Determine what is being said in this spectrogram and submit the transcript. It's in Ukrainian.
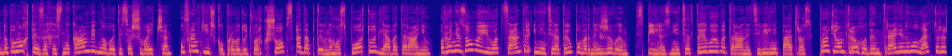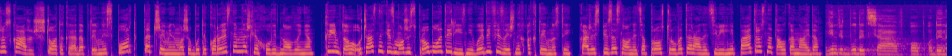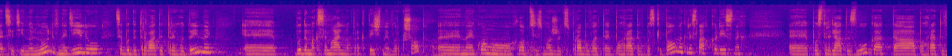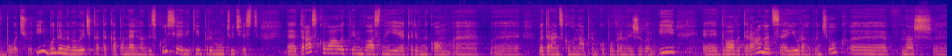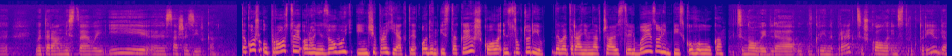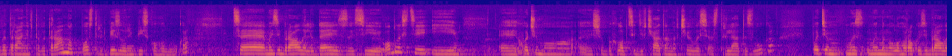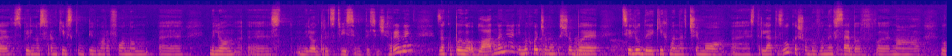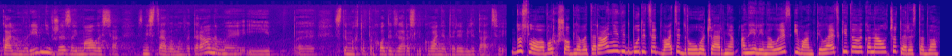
Допомогти захисникам відновитися швидше. У Франківську проведуть воркшоп з адаптивного спорту для ветеранів. Організовує його центр ініціатив Повернись живим спільно з ініціативою Ветерани цивільні Петрос. Протягом трьох годин тренінгу лектори розкажуть, що таке адаптивний спорт та чим він може бути корисним на шляху відновлення. Крім того, учасники зможуть спробувати різні види фізичних активностей, каже співзасновниця простору ветерани цивільні Петрос Наталка Найда. Він відбудеться об 11.00 в неділю. Це буде тривати три години. Е, Буде максимально практичний воркшоп, е, на якому хлопці зможуть спробувати пограти в баскетбол на кріслах колісних, постріляти з лука та пограти в бочу. І буде невеличка така панельна дискусія, в якій приймуть участь е, Тарас Ковалик. Він власне є керівником е, е, ветеранського напрямку Повернись живим. І е, два ветерана: це Юра Гапанчук, е, наш е, ветеран місцевий, і е, Саша Зірка. Також у просторі організовують інші проєкти. Один із таких школа інструкторів, де ветеранів навчають стрільби з олімпійського лука. Це новий для України проект. Це школа інструкторів для ветеранів та ветеранок по стрільбі з олімпійського лука. Це ми зібрали людей з всієї області і е, хочемо, е, щоб хлопці, дівчата навчилися стріляти з лука. Потім ми, ми минулого року зібрали спільно з франківським півмарафоном е, мільйон, мільйон 38 тисяч гривень, закупили обладнання, і ми хочемо, щоб ці люди, яких ми навчимо е, стріляти з лука, щоб вони в себе в, на локальному рівні вже займалися з місцевими ветеранами і е, з тими, хто проходить зараз лікування та реабілітацію. До слова, воркшоп для ветеранів відбудеться 22 червня. Ангеліна Лис, Іван Пілецький, телеканал 402.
